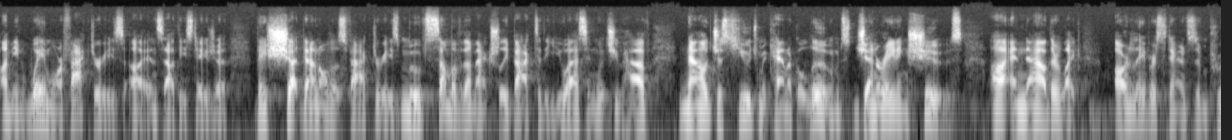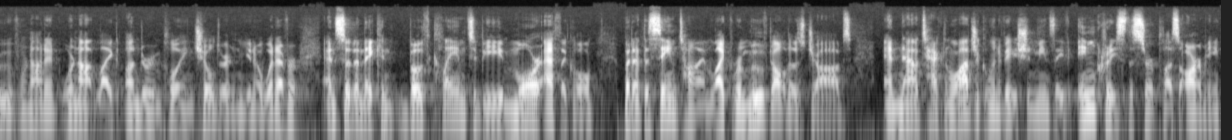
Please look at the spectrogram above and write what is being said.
I mean, way more factories uh, in Southeast Asia. They shut down all those factories, moved some of them actually back to the U.S., in which you have now just huge mechanical looms generating shoes. Uh, and now they're like, our labor standards improve. We're not in, we're not like underemploying children, you know, whatever. And so then they can both claim to be more ethical, but at the same time, like removed all those jobs. And now technological innovation means they've increased the surplus army,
